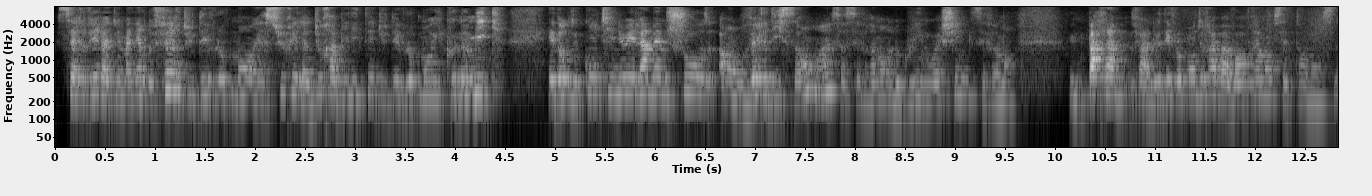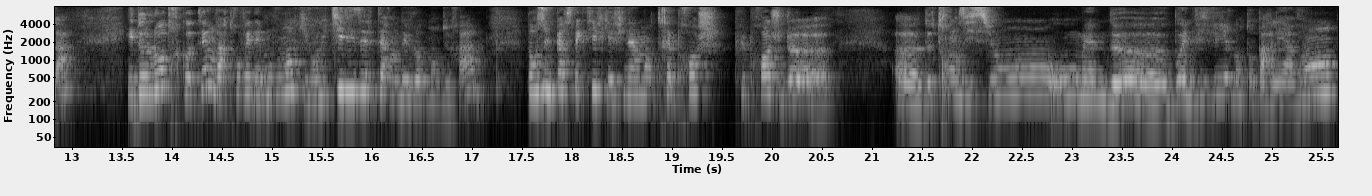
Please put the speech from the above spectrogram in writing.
servir à une manière de faire du développement et assurer la durabilité du développement économique et donc de continuer la même chose en verdissant. Hein, ça, c'est vraiment le greenwashing, c'est vraiment une para... enfin, le développement durable va avoir vraiment cette tendance-là. Et de l'autre côté, on va retrouver des mouvements qui vont utiliser le terme développement durable dans une perspective qui est finalement très proche, plus proche de, euh, de transition ou même de euh, buen vivir dont on parlait avant,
